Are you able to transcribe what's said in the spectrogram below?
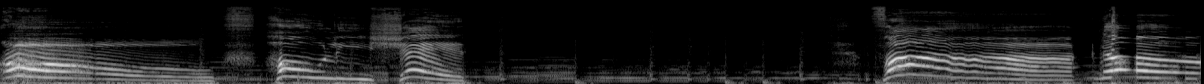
Oh! Holy shit! Fuck! No!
